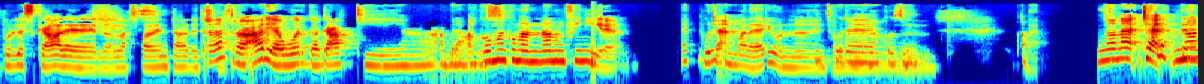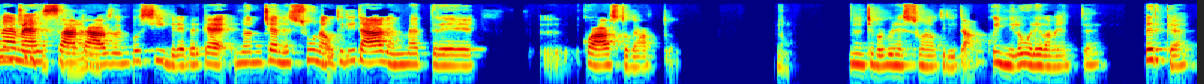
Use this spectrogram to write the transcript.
per le scale, l'ha spaventata, Tra eccetera. l'altro Arya warga gatti a, Bravos. come, come a non finire? Eppure con Cioè, Valerion, insomma, non eppure così. un... Vabbè, Non è, cioè, non è messa a fottranno. caso, è impossibile perché non c'è nessuna utilità nel mettere eh, qua sto gatto. No. Non c'è proprio nessuna utilità. Quindi lo voleva mettere. Perché?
